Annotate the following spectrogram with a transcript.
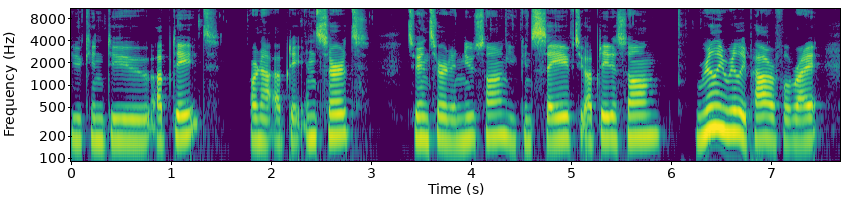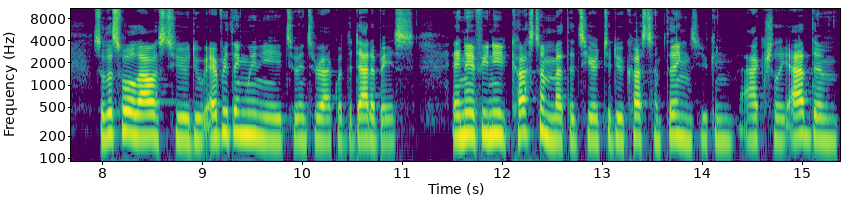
You can do update or not update, insert to insert a new song. You can save to update a song. Really, really powerful, right? So this will allow us to do everything we need to interact with the database. And if you need custom methods here to do custom things, you can actually add them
